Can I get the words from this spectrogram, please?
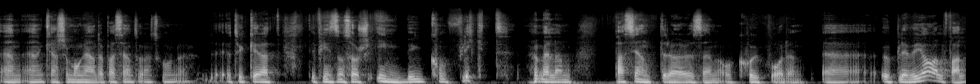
än, än kanske många andra patientorganisationer. Jag tycker att det finns någon sorts inbyggd konflikt mellan patientrörelsen och sjukvården, eh, upplever jag i alla fall.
